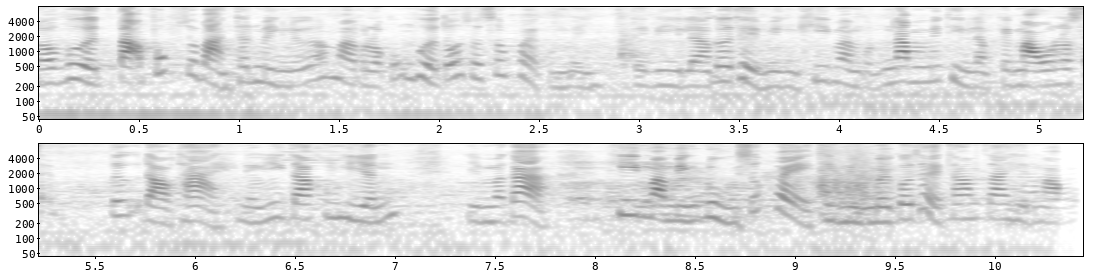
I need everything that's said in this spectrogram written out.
Nó vừa tạo phúc cho bản thân mình nữa mà nó cũng vừa tốt cho sức khỏe của mình. Tại vì là cơ thể mình khi mà một năm ấy thì là cái máu nó sẽ tự đào thải nếu như ta không hiến. Thì mà cả khi mà mình đủ sức khỏe thì mình mới có thể tham gia hiến máu.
